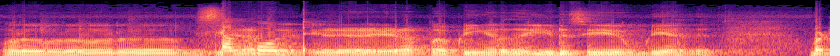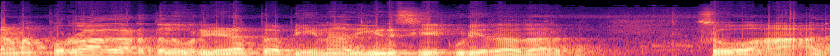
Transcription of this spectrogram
ஒரு ஒரு ஒரு இழப்பு இழ- இழப்பு அப்படிங்கிறது ஈடு செய்யவே முடியாது. பட் ஆனால் பொருளாதாரத்தில் ஒரு இழப்பு அப்படின்னா அது ஈடு செய்யக்கூடியதாக தான் இருக்கும். ஸோ அது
